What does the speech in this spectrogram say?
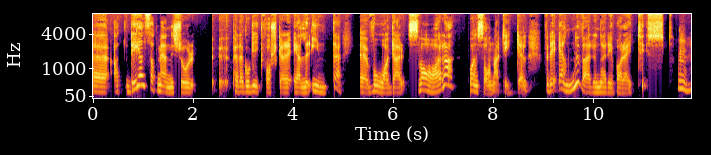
Eh, att dels att människor, eh, pedagogikforskare eller inte, vågar svara på en sån artikel. För det är ännu värre när det bara är tyst. Mm.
